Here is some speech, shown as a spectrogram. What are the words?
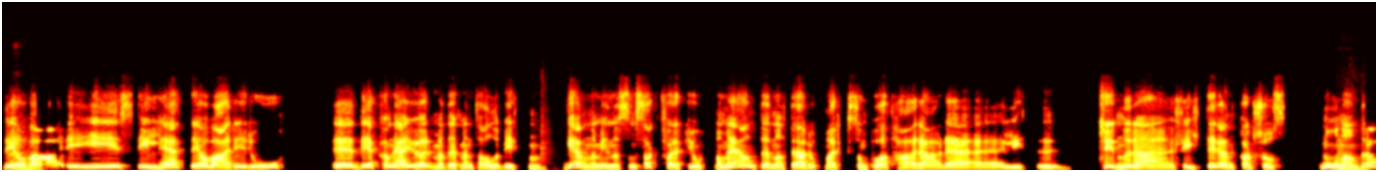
Det å Mm. være i stillhet, det å være i ro, Det kan jeg gjøre med det mentale biten. Genene mine som sagt får jeg ikke gjort noe med, annet enn at jeg er oppmerksom på at her er det litt eh, tynnere filter enn kanskje hos noen Mm. andre.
